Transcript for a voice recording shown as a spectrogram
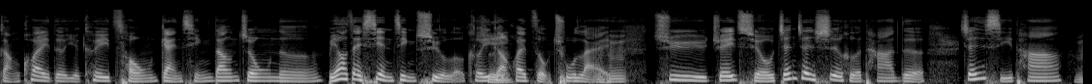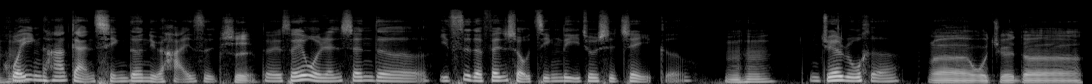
赶快的也可以从感情当中呢，不要再陷进去了，可以赶快走出来，嗯、去追求真正适合他的、珍惜他、嗯、回应他感情的女孩子。是。对，所以我人生的一次的分手经历就是这个。嗯哼，你觉得如何？呃，我觉得。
